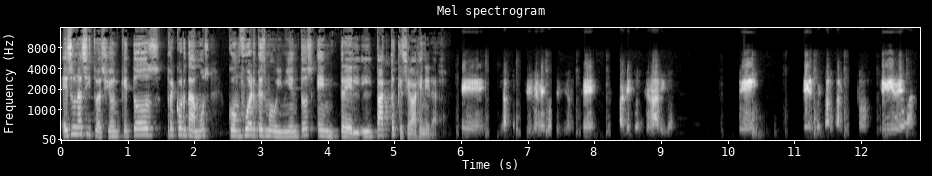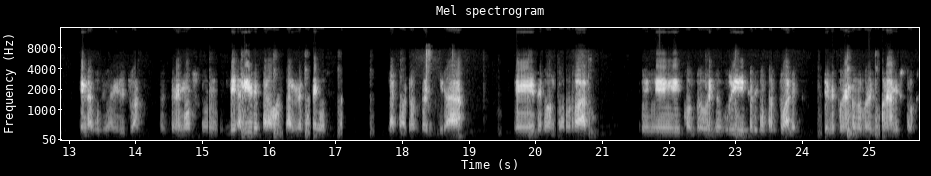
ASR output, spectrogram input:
es una situación que todos recordamos con fuertes movimientos entre el, pacto que se va a generar. Eh, la posible negociación de paquete de el departamento en la de Lituania tenemos un día libre para avanzar en esa negociación, la cual nos permitirá eh, de pronto ahorrar eh, controversias jurídicas y contractuales que se pueden resolver de manera amistosa.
